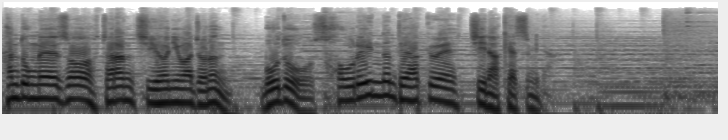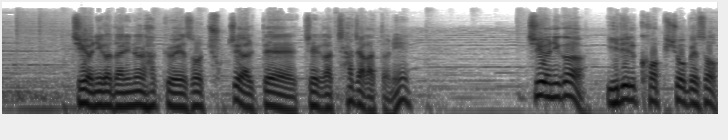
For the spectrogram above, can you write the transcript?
한 동네에서 자란 지현이와 저는 모두 서울에 있는 대학교에 진학했습니다. 지연이가 다니는 학교에서 축제할 때 제가 찾아갔더니 지연이가 일일 커피숍에서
